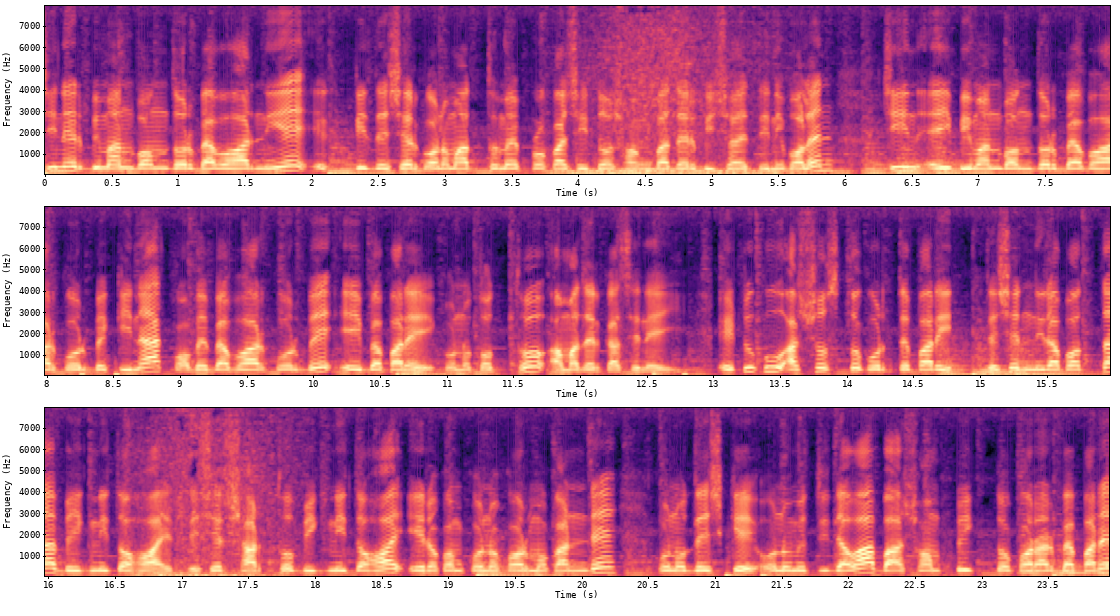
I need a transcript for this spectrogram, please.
চীনের বিমানবন্দর ব্যবহার নিয়ে একটি দেশের গণমাধ্যমে প্রকাশিত সংবাদের বিষয়ে তিনি বলেন, চীন এই বিমানবন্দর ব্যবহার করবে কিনা, কবে ব্যবহার করবে, এই ব্যাপারে কোনো তথ্য আমাদের কাছে নেই। এটুকু আশ্বস্ত করতে পারি, দেশের নিরাপত্তা বিঘ্নিত হয়, দেশের স্বার্থ বিঘ্নিত হয়, এরকম কোনো কর্মকাণ্ডে কোনো দেশকে অনুমতি দেওয়া বা সম্পৃক্ত করার ব্যাপারে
